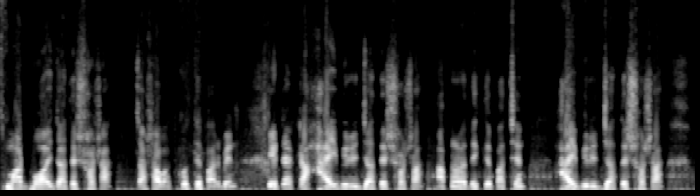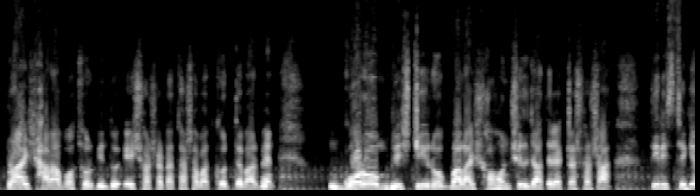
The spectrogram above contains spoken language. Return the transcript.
স্মার্ট বয় জাতের শশা চাষাবাদ করতে পারবেন। এটা একটা হাইব্রিড জাতের শশা, আপনারা দেখতে পাচ্ছেন। হাইব্রিড জাতের শশা, প্রায় সারা বছর কিন্তু এই শশাটা চাষাবাদ করতে পারবেন। গরম বৃষ্টি রোগ বালায় সহনশীল জাতের একটা শশা। তিরিশ থেকে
